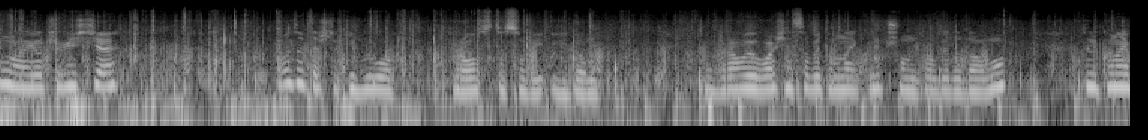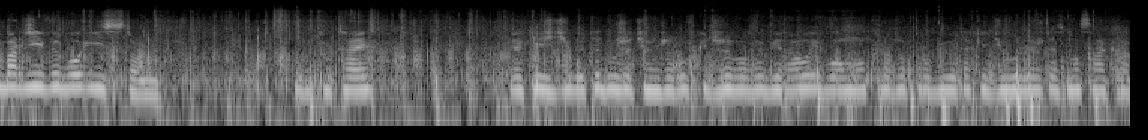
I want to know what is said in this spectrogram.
No i oczywiście No to też takie było prosto sobie idą. Wybrały właśnie sobie tą najkrótszą drogę do domu, tylko najbardziej wyboistą. Bo tutaj jak jeździły te duże ciężarówki, drzewo wybierały i było mokro, to porobiły takie dziury, że to jest masakra.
